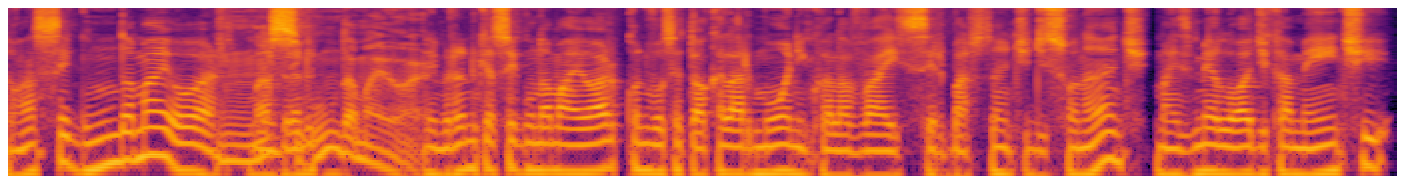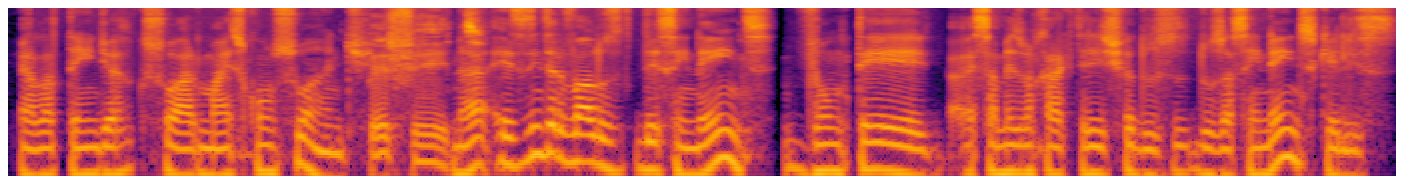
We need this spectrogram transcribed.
Então a segunda maior. Uma segunda maior. Lembrando que a segunda maior, quando você toca ela harmônico, ela vai ser bastante dissonante, mas melodicamente ela tende a soar mais consoante. Perfeito. Né? Esses intervalos descendentes vão ter essa mesma característica dos, dos ascendentes, que eles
